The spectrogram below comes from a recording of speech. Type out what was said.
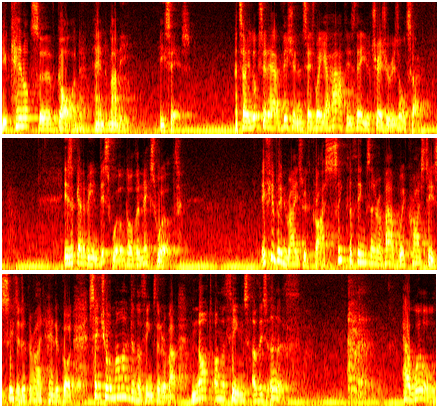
You cannot serve God and money, he says. And so he looks at our vision and says, Where your heart is, there your treasure is also. Is it going to be in this world or the next world? If you've been raised with Christ, seek the things that are above, where Christ is, seated at the right hand of God. Set your mind on the things that are above, not on the things of this earth. Our world,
